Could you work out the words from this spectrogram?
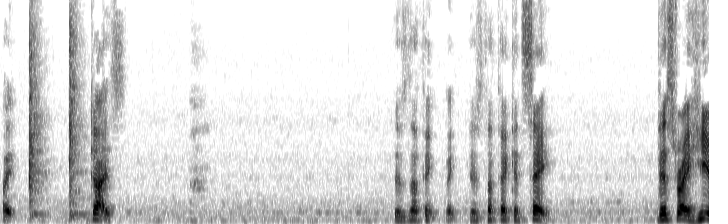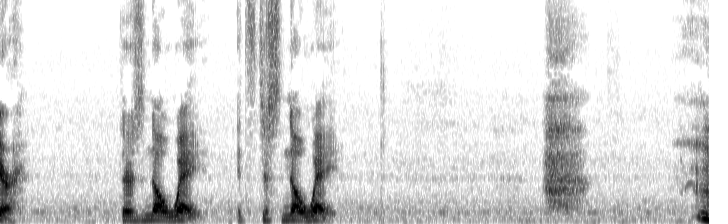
Wait, guys. There's nothing. There's nothing I could say. This right here. There's no way. It's just no way.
